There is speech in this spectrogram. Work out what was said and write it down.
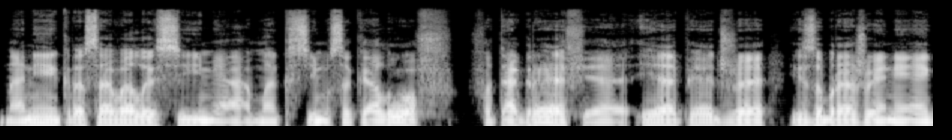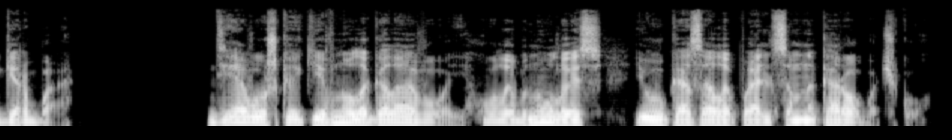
На ней красовалось имя Максим Соколов, фотография и, опять же, изображение герба. Девушка кивнула головой, улыбнулась и указала пальцем на коробочку.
